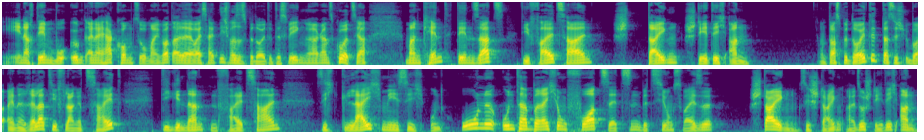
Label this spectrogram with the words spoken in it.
je nachdem, wo irgendeiner herkommt, so, mein Gott, Alter, der weiß halt nicht, was es bedeutet. Deswegen, ja, ganz kurz, ja. Man kennt den Satz, die Fallzahlen steigen stetig an. Und das bedeutet, dass sich über eine relativ lange Zeit die genannten Fallzahlen sich gleichmäßig und ohne Unterbrechung fortsetzen bzw steigen. Sie steigen also stetig an.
